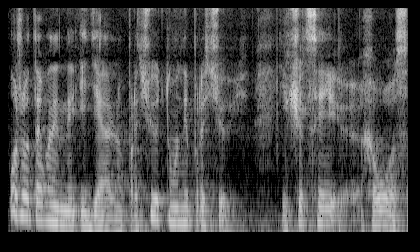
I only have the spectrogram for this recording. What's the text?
Може, вони не ідеально працюють, але вони працюють. Якщо цей хаос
